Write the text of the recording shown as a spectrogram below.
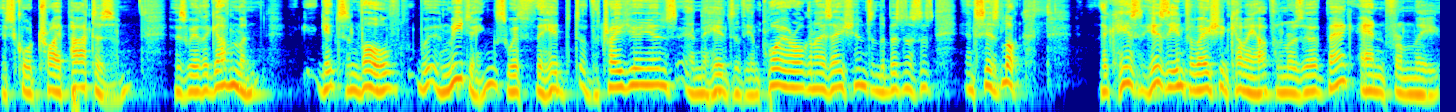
it's called tripartism, is where the government gets involved in meetings with the heads of the trade unions and the heads of the employer organisations and the businesses and says, look, here's, here's the information coming out from the Reserve Bank and from the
